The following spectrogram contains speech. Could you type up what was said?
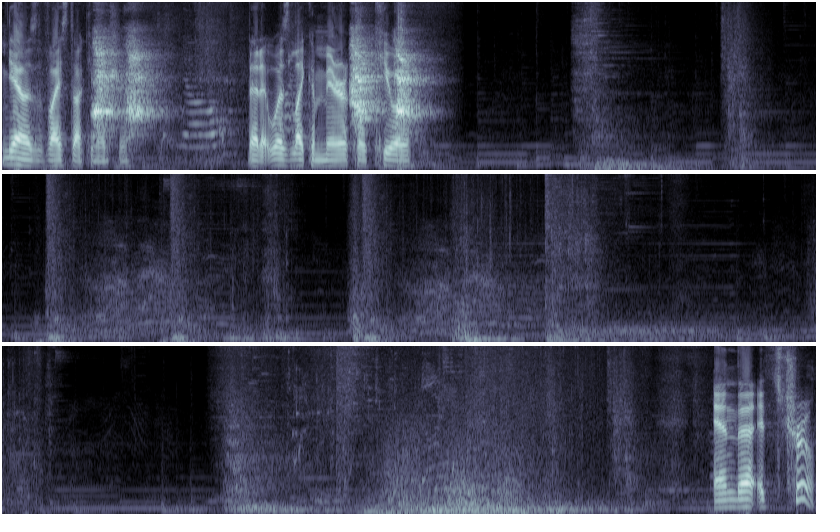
Yeah, it was the Vice documentary. That it was like a miracle cure. And uh, it's true.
